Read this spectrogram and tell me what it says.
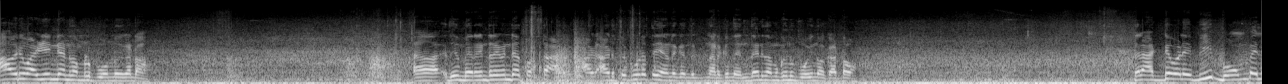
ആ ഒരു വഴി തന്നെയാണ് നമ്മൾ പോകുന്നത് കേട്ടോ. ഇത് മെറൈൻ ഡ്രൈവിന്റെ തൊട്ട് അടുത്ത കൂടത്തെയാണ് നടക്കുന്നത്. എന്തായാലും നമുക്കൊന്ന് പോയി നോക്കാം കേട്ടോ. നല്ല അടിപൊളി. ഈ ബോംബെയിൽ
